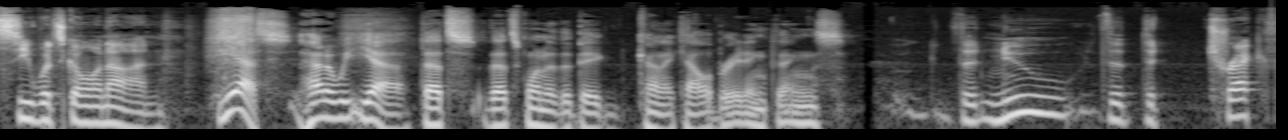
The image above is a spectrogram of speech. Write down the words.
see what's going on. yes. How do we? Yeah. That's that's one of the big kind of calibrating things. the new the the trek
